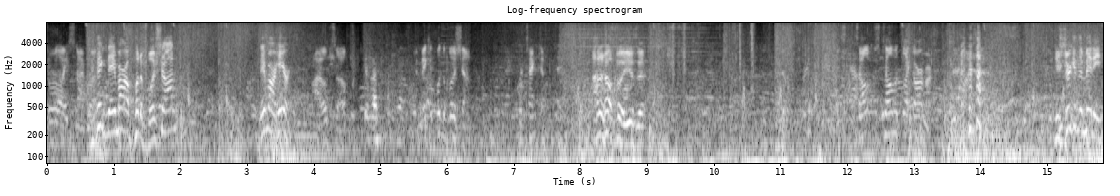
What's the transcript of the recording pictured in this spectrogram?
Sort of like sniper. You think Neymar will put a bush on? Neymar, here. I hope so. And make him put the bush on. Protect him. I don't know if he'll use it. Just tell, just tell him it's like armor. He's drinking the mini.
